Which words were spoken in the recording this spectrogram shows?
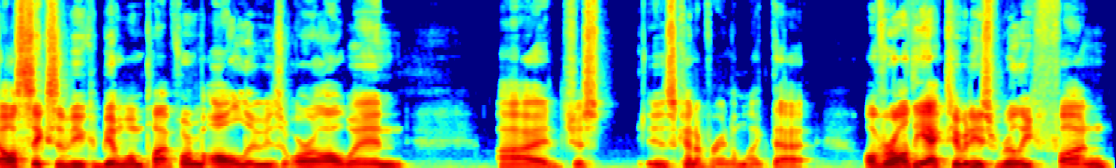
All six of you could be on one platform, all lose or all win. Uh, it just is kind of random like that. Overall, the activity is really fun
